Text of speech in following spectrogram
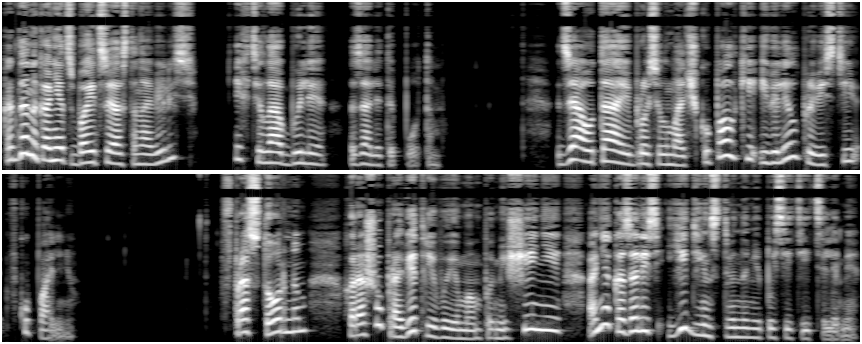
Когда, наконец, бойцы остановились, их тела были залиты потом. Дзяо Тай бросил мальчику палки и велел провести в купальню. В просторном, хорошо проветриваемом помещении они оказались единственными посетителями.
